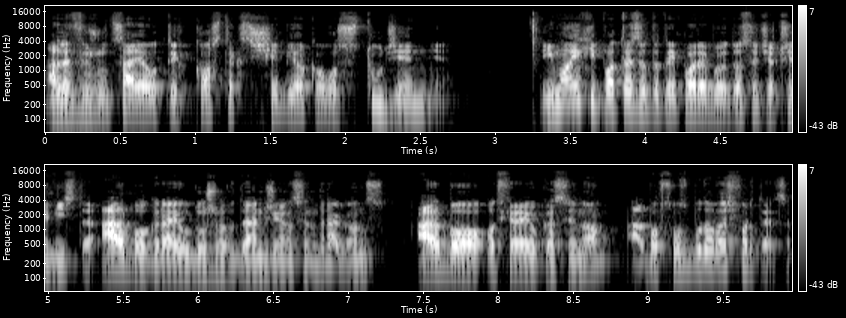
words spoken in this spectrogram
ale wyrzucają tych kostek z siebie około 100 dziennie. I moje hipotezy do tej pory były dosyć oczywiste. Albo grają dużo w Dungeons and Dragons, albo otwierają kasyno, albo chcą zbudować fortecę.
